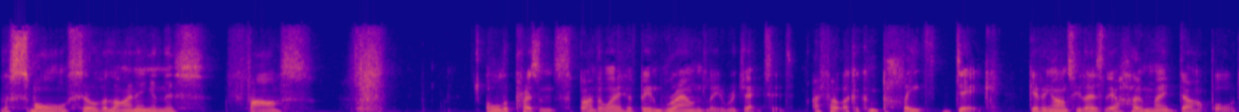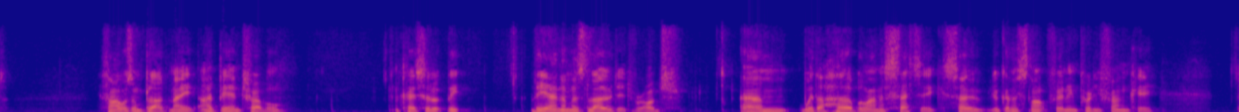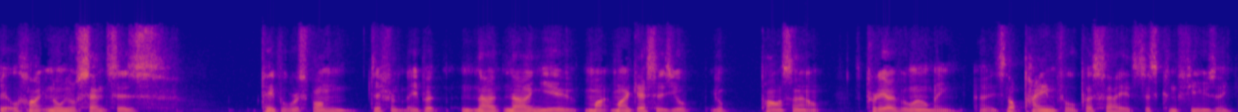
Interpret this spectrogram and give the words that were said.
the small silver lining in this farce. All the presents, by the way, have been roundly rejected. I felt like a complete dick giving Auntie Leslie a homemade dartboard. If I wasn't blood mate, I'd be in trouble. Okay, so look, the the enema's loaded, Rog, um, with a herbal anaesthetic, so you're going to start feeling pretty funky. It'll heighten all your senses. People respond differently, but know, knowing you, my, my guess is you'll you'll pass out. It's pretty overwhelming. Uh, it's not painful per se; it's just confusing.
